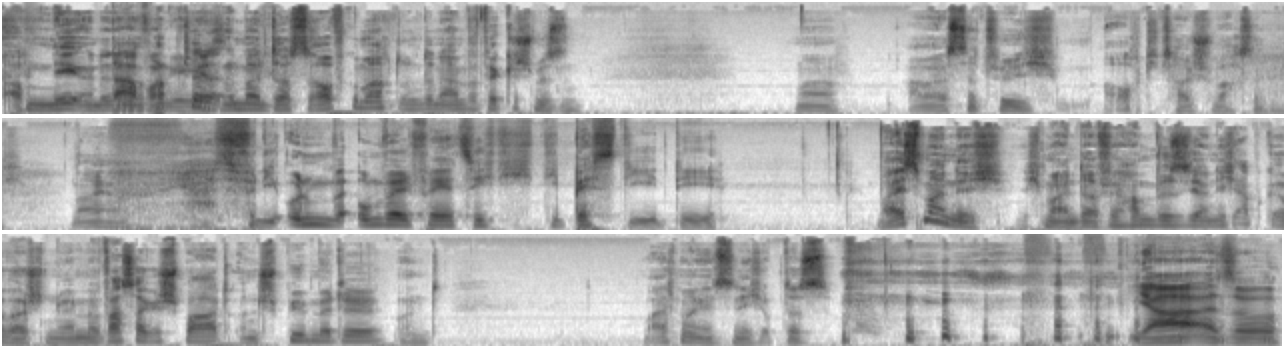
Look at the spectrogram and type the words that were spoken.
auf, nee, und dann davon gegessen? immer das drauf gemacht und dann einfach weggeschmissen. Ja, aber das ist natürlich auch total schwachsinnig. Naja. Ja, ist für die um Umwelt vielleicht jetzt nicht die, die beste Idee. Weiß man nicht. Ich meine, dafür haben wir sie ja nicht abgewaschen. Wir haben ja Wasser gespart und Spülmittel und weiß man jetzt nicht, ob das. Ja, also,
